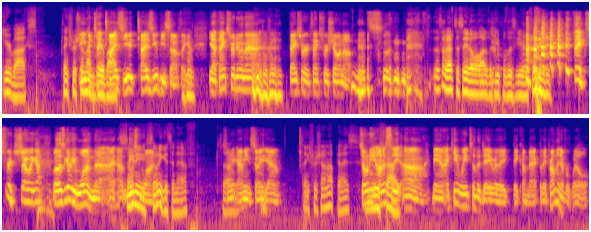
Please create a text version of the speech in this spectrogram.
Gearbox. Thanks for showing Even up, t- ties you ties Ubisoft, I guess. Yeah, thanks for doing that. thanks for thanks for showing up. That's what I have to say to a lot of the people this year. thanks for showing up. Well, there's gonna be one that I, at Sony least one. Sony gets an F. So Sony, I mean, Sony, yeah. thanks for showing up, guys. Sony, Really honestly, tried. ah, man, I can't wait till the day where they they come back, but they probably never will.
